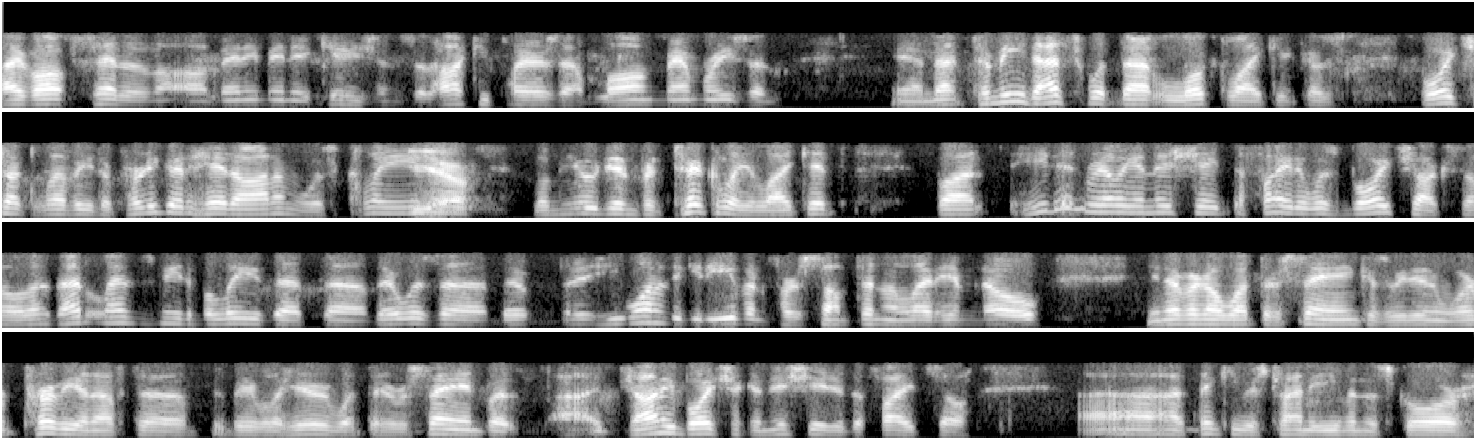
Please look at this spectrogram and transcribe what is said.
I've often said it on many many occasions that hockey players have long memories, and and that to me that's what that looked like because Boychuk levied a pretty good hit on him, was clean. Yeah. Lemieux didn't particularly like it, but he didn't really initiate the fight. It was Boychuk, so that, that lends me to believe that uh, there was a there, he wanted to get even for something and let him know you never know what they're saying because we didn't weren't privy enough to, to be able to hear what they were saying. But uh, Johnny Boychuk initiated the fight, so uh, I think he was trying to even the score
